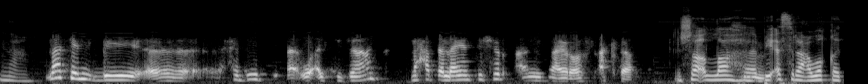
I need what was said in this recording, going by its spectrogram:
نعم. لكن بحدود وألتزام لحتى لا ينتشر الفيروس أكثر. إن شاء الله بأسرع وقت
